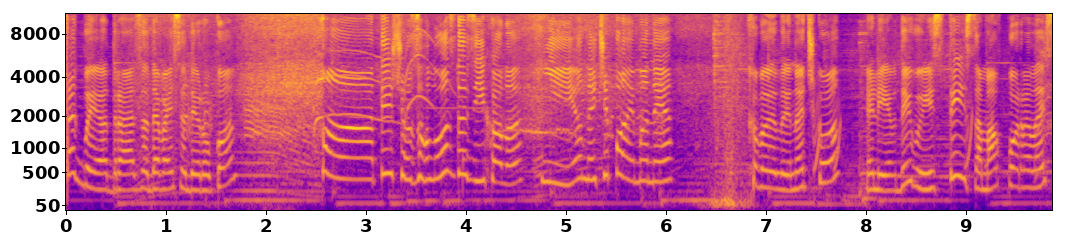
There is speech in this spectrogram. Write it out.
так би одразу давай сюди руку. А, ти що, з глузду з'їхала? Ні, не чіпай мене. Хвилиночку. Лів, дивись, ти сама впоралась.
